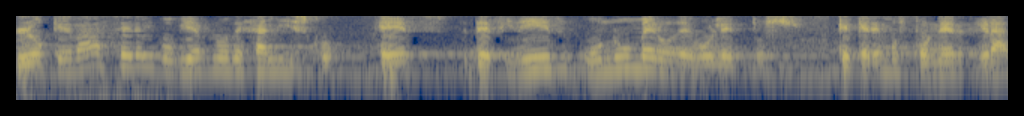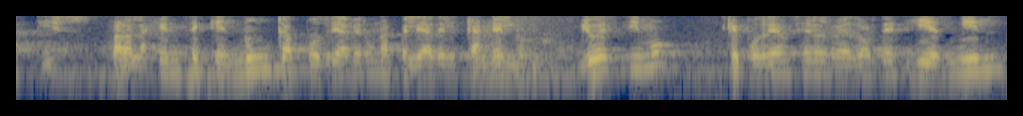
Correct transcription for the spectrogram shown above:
Lo que va a hacer el gobierno de Jalisco es definir un número de boletos que queremos poner gratis para la gente que nunca podría ver una pelea del Canelo. Yo estimo que podrían ser alrededor de 10 mil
